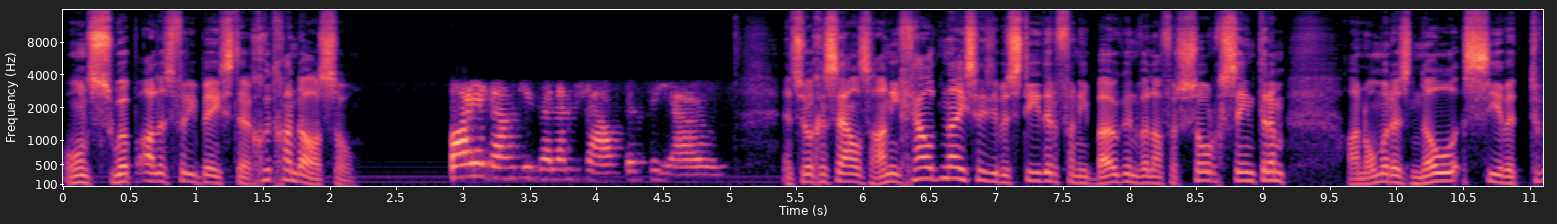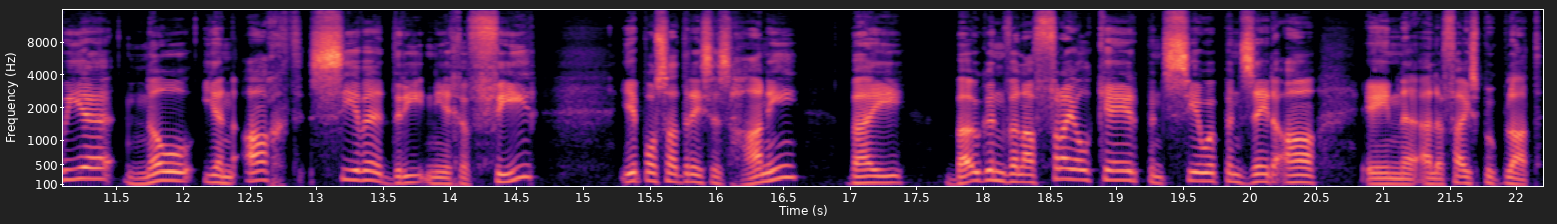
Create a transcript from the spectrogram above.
Ons hoop alles vir die beste. Goed gaan daarso. Baie dankie Willem selfde vir jou. En so gesels Hanni Geldnys, sy is die bestuurder van die Bougainville Versorgsentrum. Haar nommer is 0720187394. E-posadres is hanni@bougainvillavryelcare.co.za en uh, hulle Facebookblad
